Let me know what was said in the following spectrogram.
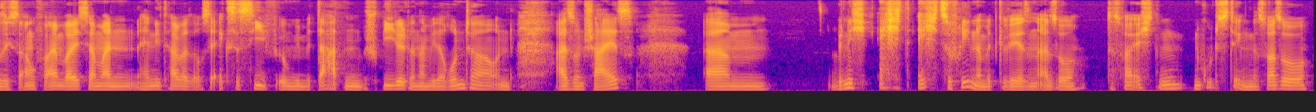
muss ich sagen, vor allem, weil ich ja mein Handy teilweise auch sehr exzessiv irgendwie mit Daten bespielt und dann wieder runter und also ein Scheiß. Ähm, bin ich echt, echt zufrieden damit gewesen. Also, das war echt ein, ein gutes Ding. Das war so,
